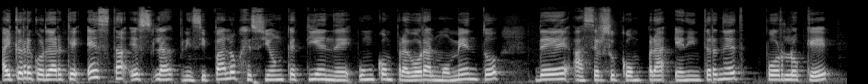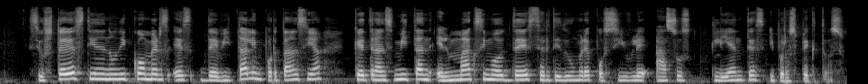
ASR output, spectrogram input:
Hay que recordar que esta es la principal objeción que tiene un comprador al momento de hacer su compra en Internet, por lo que si ustedes tienen un e-commerce es de vital importancia que transmitan el máximo de certidumbre posible a sus clientes y prospectos.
